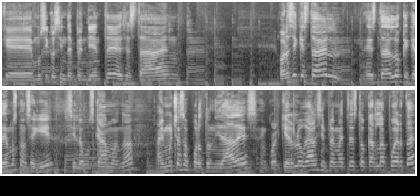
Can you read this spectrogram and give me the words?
que músicos independientes están... Ahora sí que está, el- está lo que queremos conseguir si lo buscamos, ¿no? Hay muchas oportunidades en cualquier lugar, simplemente es tocar la puerta,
